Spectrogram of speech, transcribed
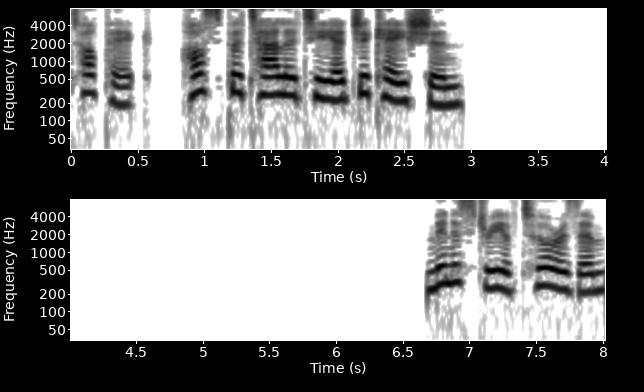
Topic: Hospitality education. Ministry of Tourism,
